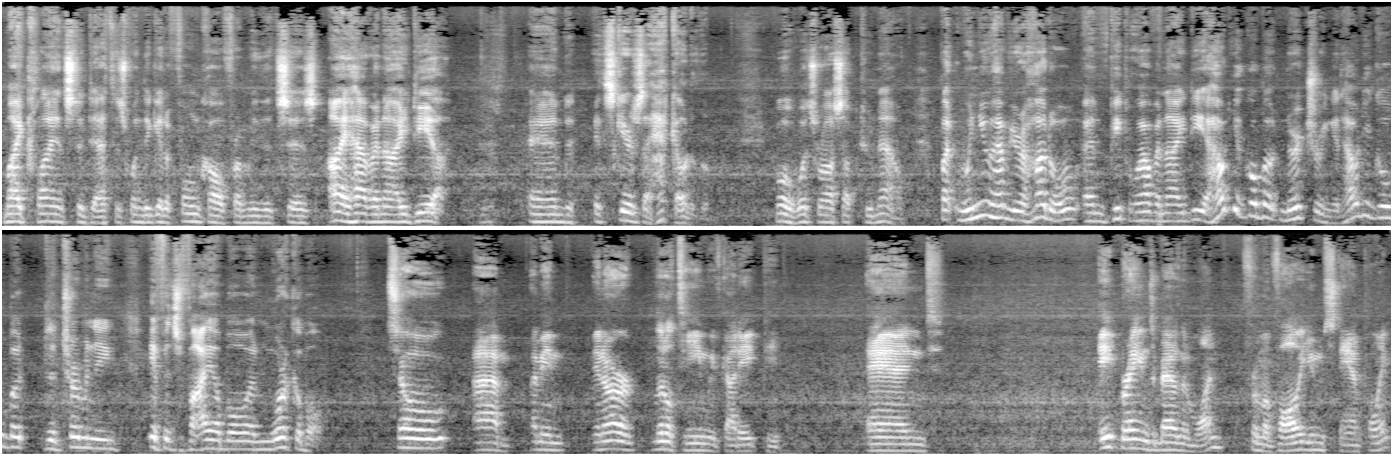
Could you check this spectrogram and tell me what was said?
my clients to death is when they get a phone call from me that says, I have an idea. And it scares the heck out of them. Oh, what's Ross up to now? But when you have your huddle and people have an idea, how do you go about nurturing it? How do you go about determining if it's viable and workable? So, um, I mean, in our little team, we've got eight people. And eight brains are better than one from a volume standpoint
